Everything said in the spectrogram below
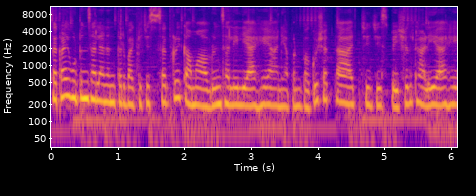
सकाळी उठून झाल्यानंतर बाकीची सगळी कामं आवरून झालेली आहे आणि आपण बघू शकता आजची जी स्पेशल थाळी आहे.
